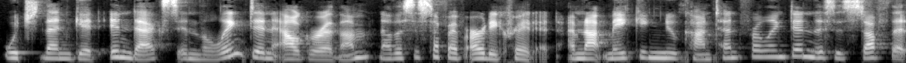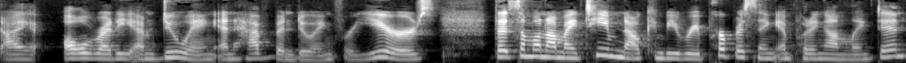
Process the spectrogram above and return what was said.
which then get indexed in the LinkedIn algorithm. Now, this is stuff I've already created. I'm not making new content for LinkedIn. This is stuff that I already am doing and have been doing for years that someone on my team now can be repurposing and putting on LinkedIn,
